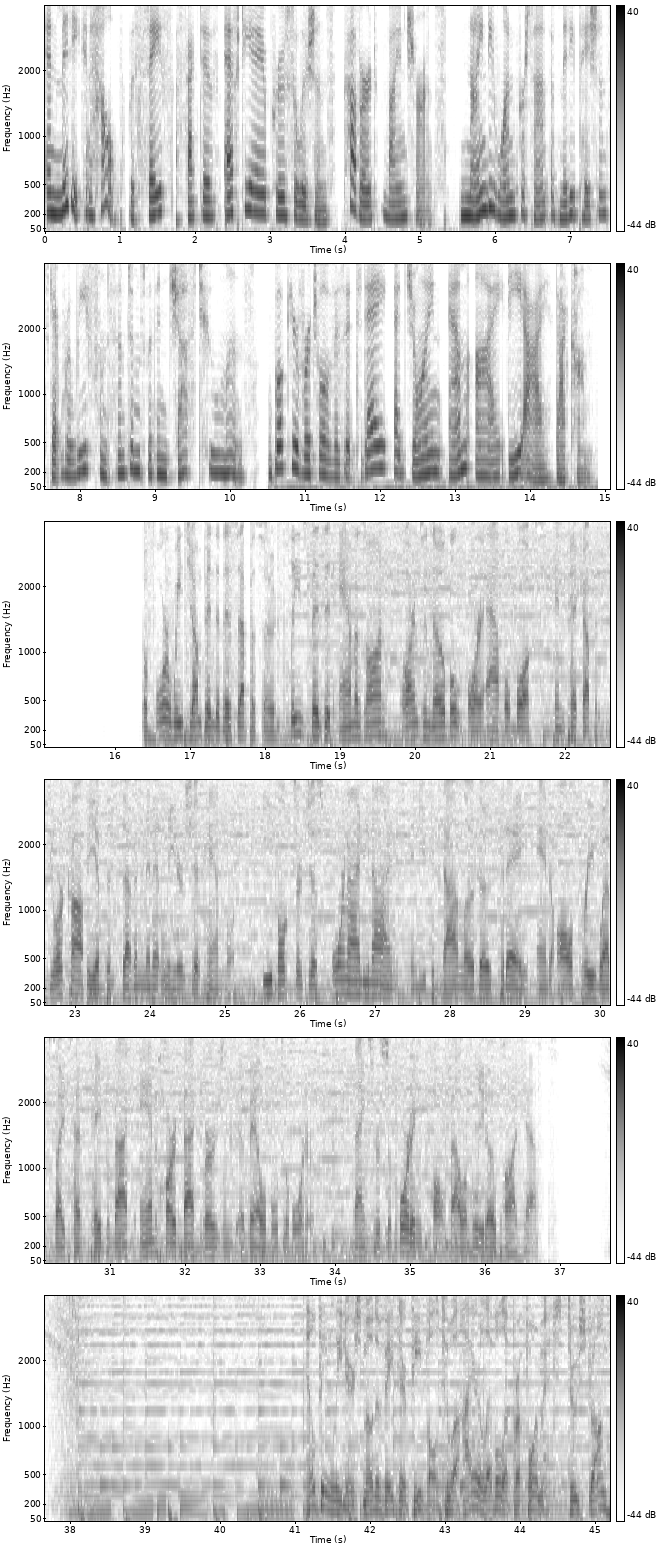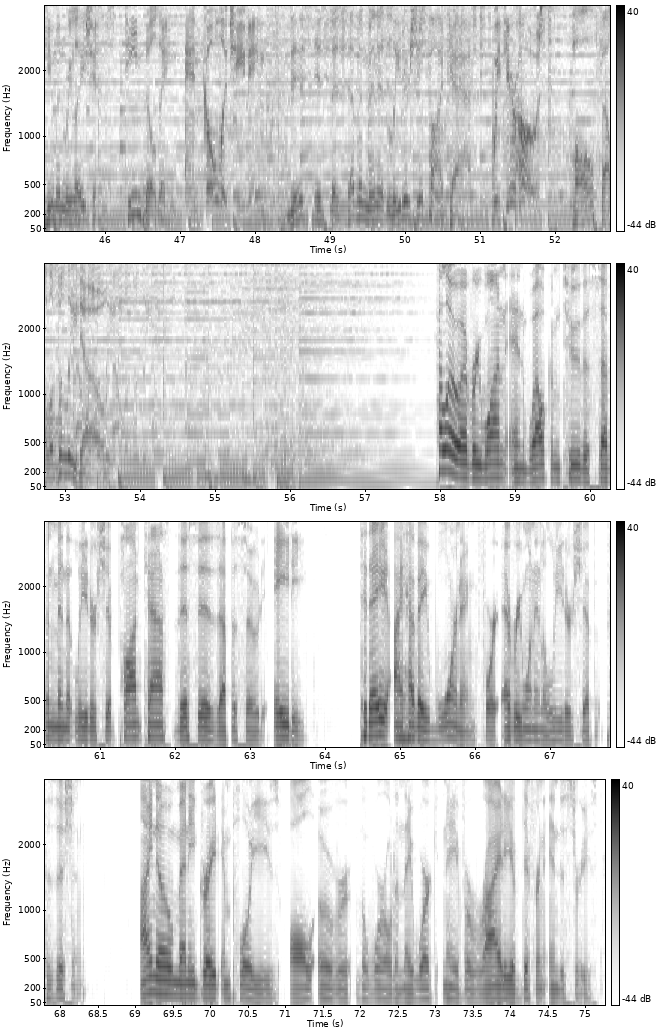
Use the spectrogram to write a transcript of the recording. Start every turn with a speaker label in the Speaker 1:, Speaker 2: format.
Speaker 1: And MIDI can help with safe, effective, FDA approved solutions covered by insurance. 91% of MIDI patients get relief from symptoms within just two months. Book your virtual visit today at joinmidi.com.
Speaker 2: Before we jump into this episode, please visit Amazon, Barnes & Noble, or Apple Books and pick up your copy of the 7-Minute Leadership Handbook. Ebooks are just $4.99 and you can download those today and all three websites have paperback and hardback versions available to order. Thanks for supporting Paul Falavolito podcasts.
Speaker 3: helping leaders motivate their people to a higher level of performance through strong human relations, team building, and goal achieving. This is the 7 Minute Leadership Podcast with your host, Paul Falavolito.
Speaker 2: Hello, everyone, and welcome to the 7 Minute Leadership Podcast. This is episode 80. Today, I have a warning for everyone in a leadership position. I know many great employees all over the world, and they work in a variety of different industries.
